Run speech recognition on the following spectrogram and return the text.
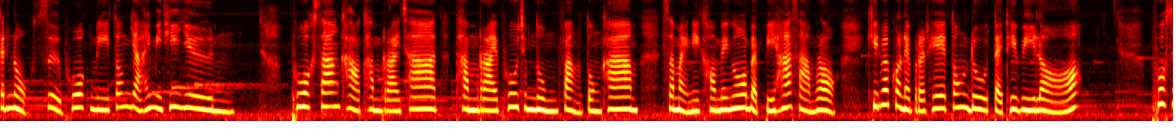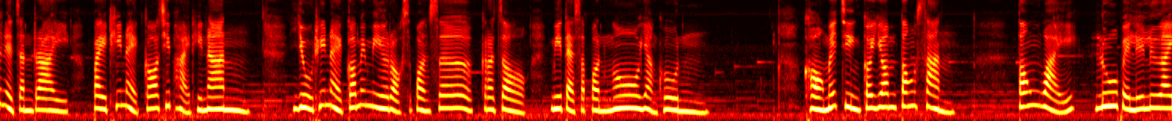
กนกสื่อพวกนี้ต้องอย่าให้มีที่ยืน พวกสร้างข่าวทำร้ายชาติ ทำร้ายผู้ชุมนุมฝั่งตรงข้าม สมัยนี้เขาไม่โง่แบบปี 53 หรอก คิดว่าคนในประเทศต้องดูแต่ทีวีหรอ พวกเสน่ห์จันไร ไปที่ไหนก็ชิบหายที่นั่น อยู่ที่ไหนก็ไม่มีหรอกสปอนเซอร์ กระจอก มีแต่สปอนโง่อย่างคุณ ของไม่จริงก็ย่อมต้องสั่น ต้องไหว ลู่ไปเรื่อย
